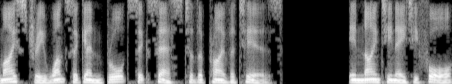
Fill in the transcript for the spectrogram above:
Maestri once again brought success to the Privateers. In 1984,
